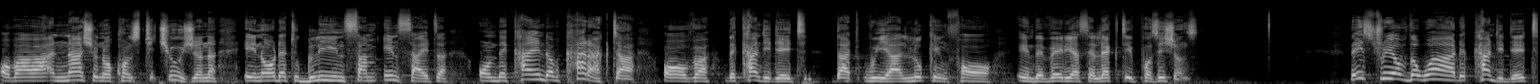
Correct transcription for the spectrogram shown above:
of our national constitution in order to glean some insight on the kind of character of the candidate that we are looking for in the various elective positions. The history of the word candidate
